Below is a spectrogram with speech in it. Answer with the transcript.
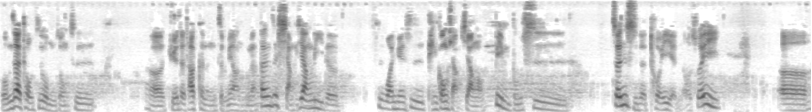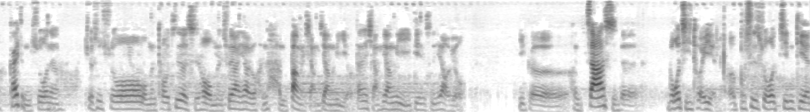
我们在投资，我们总是呃觉得它可能怎么样怎么样，但是这想象力的。是完全是凭空想象哦，并不是真实的推演哦，所以呃，该怎么说呢？就是说，我们投资的时候，我们虽然要有很很棒的想象力哦，但是想象力一定是要有一个很扎实的逻辑推演，而不是说今天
